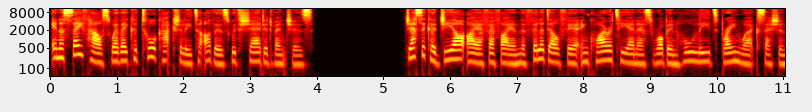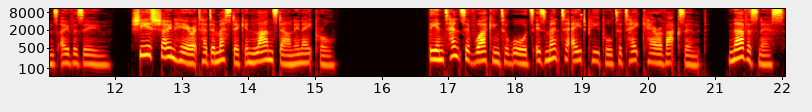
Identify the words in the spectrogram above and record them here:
in a safe house where they could talk actually to others with shared adventures. Jessica Griffin and the Philadelphia Inquirer TNS Robin Hall leads brainwork sessions over Zoom. She is shown here at her domestic in Lansdowne in April. The intensive working towards is meant to aid people to take care of accent, nervousness,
